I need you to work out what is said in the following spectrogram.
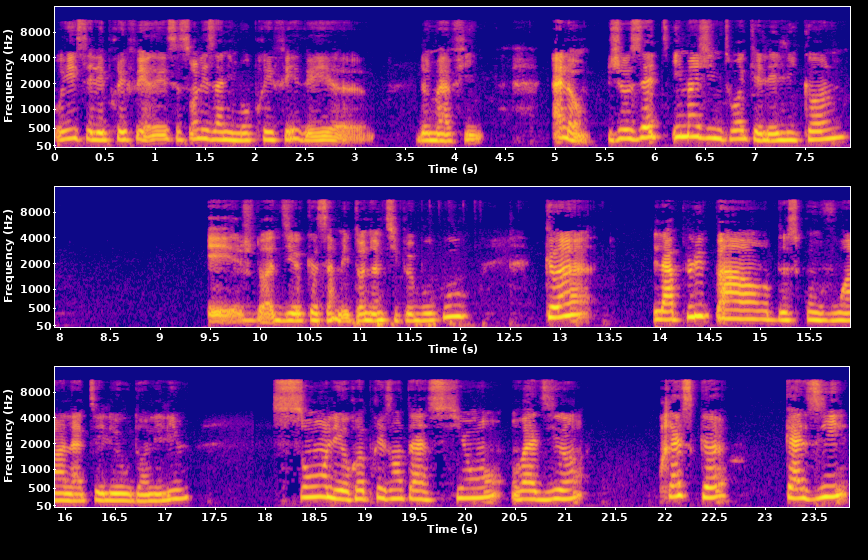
Oui, c'est les préférés. Ce sont les animaux préférés euh, de ma fille. Alors, Josette, imagine-toi que les licornes, et je dois dire que ça m'étonne un petit peu beaucoup, que la plupart de ce qu'on voit à la télé ou dans les livres sont les représentations, on va dire, presque quasi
